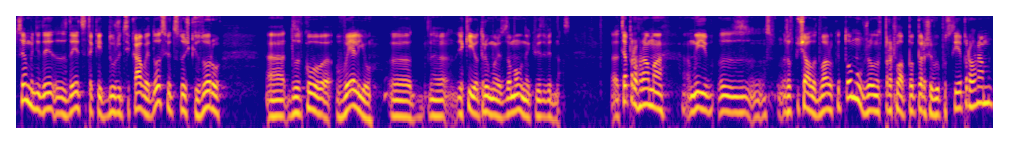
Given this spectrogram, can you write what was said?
Це мені здається такий дуже цікавий досвід з точки зору е, додаткового value е, який отримує замовник від, від нас. Е, Ця програма, ми її розпочали два роки тому. Вже у нас пройшла перший випуск цієї програми.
